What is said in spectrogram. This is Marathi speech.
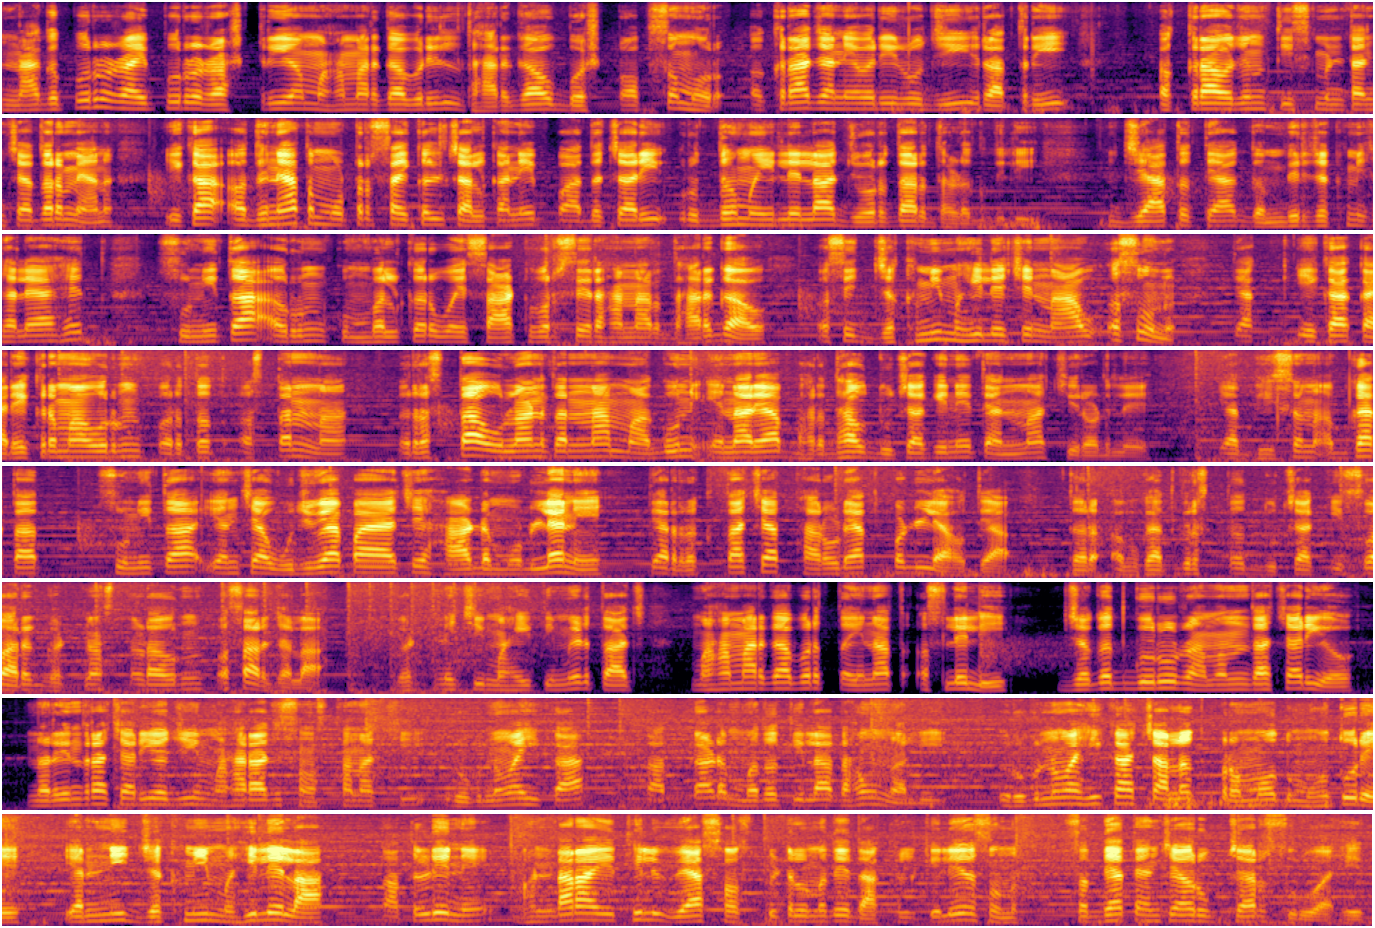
नागपूर रायपूर राष्ट्रीय महामार्गावरील धारगाव बस स्टॉपसमोर अकरा जानेवारी रोजी रात्री अकरा वाजून तीस मिनिटांच्या दरम्यान एका अज्ञात मोटरसायकल चालकाने पादचारी वृद्ध महिलेला जोरदार धडक दिली. ज्यात त्या गंभीर जखमी झाल्या आहेत. सुनीता अरुण कुंभलकर वय साठ वर्षे राहणार धारगाव असे जखमी महिलेचे नाव असून त्या एका कार्यक्रमावरून परतत असताना रस्ता ओलांडताना मागून येणाऱ्या भरधाव दुचाकीने त्यांना चिरडले. या भीषण अपघातात सुनीता यांच्या उजव्या पायाचे हाड मोडल्याने त्या रक्ताच्या थारोड्यात पडल्या होत्या. तर अपघातग्रस्त दुचाकीस्वार घटनास्थळावरून पसार झाला. घटनेची माहिती मिळताच महामार्गावर तैनात असलेली जगद्गुरू रामानंदाचार्य नरेंद्राचार्यजी महाराज संस्थानाची रुग्णवाहिका तात्काळ मदतीला धावून आली. रुग्णवाहिका चालक प्रमोद मोहतुरे यांनी जखमी महिलेला तातडीने भंडारा येथील व्यास हॉस्पिटलमध्ये दाखल केले असून सध्या त्यांच्यावर उपचार सुरू आहेत.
